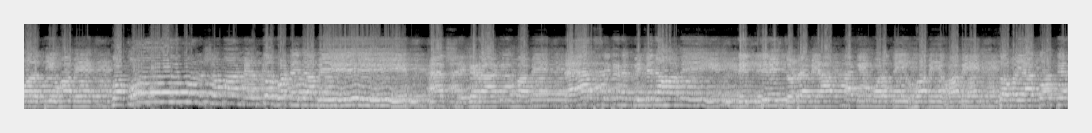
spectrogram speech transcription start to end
মরতে হবে? কখন ঘটে যাবে। এক সেকেন্ড আগে হবে, এক সেকেন্ড পিছনে হবে নির্দিষ্ট টাইমে আপনাকে মরতে হবে হবে। তবে এতদিন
